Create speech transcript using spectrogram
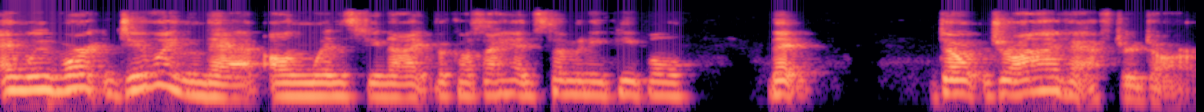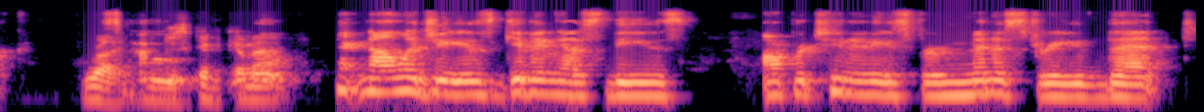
and we weren't doing that on Wednesday night because I had so many people that don't drive after dark. Right, so, just gonna come out. Technology is giving us these opportunities for ministry that,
